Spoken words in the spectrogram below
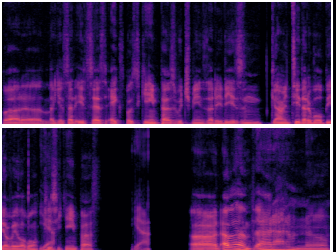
But uh, like I said, it says Xbox Game Pass, which means that it isn't guaranteed that it will be available Yeah. PC Game Pass. Yeah. Uh, other than that, I don't know.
